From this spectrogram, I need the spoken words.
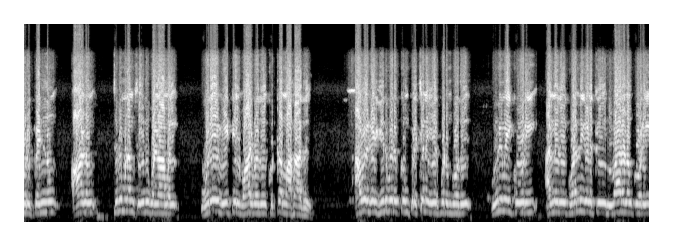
ஒரு பெண்ணும் ஆணும் திருமணம் செய்து கொள்ளாமல் ஒரே வீட்டில் வாழ்வது குற்றமாகாது. அவர்கள் இருவருக்கும் பிரச்சனை ஏற்படும் போது உரிமை கோரி அல்லது குழந்தைகளுக்கு நிவாரணம் கோரி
